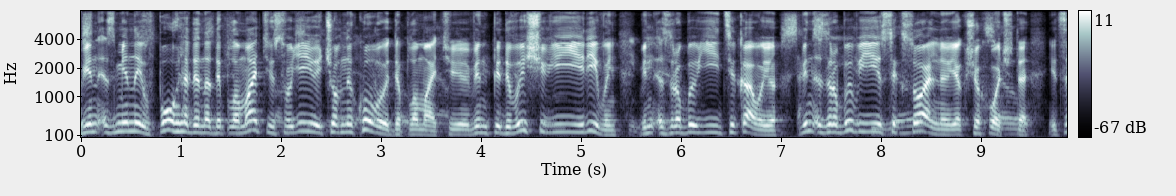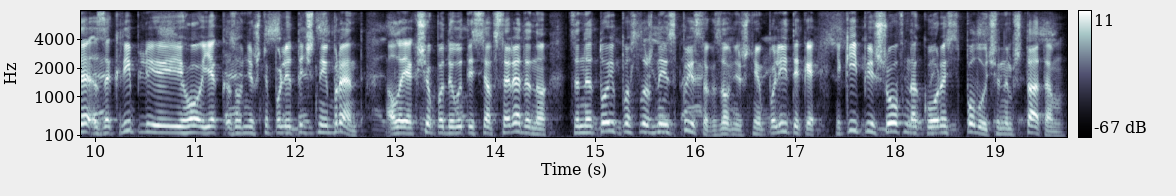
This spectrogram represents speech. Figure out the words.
Він змінив погляди на дипломатію своєю човниковою дипломатією. Він підвищив її рівень. Він зробив її цікавою. Він зробив її сексуальною, якщо хочете, і це закріплює його як зовнішньополітичний бренд. Але якщо подивитися всередину, це не той послужний список зовнішньої політики, який пішов на користь Сполученим Штатам.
